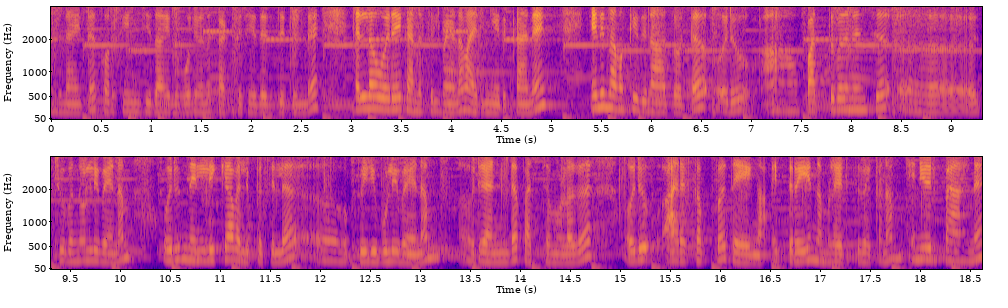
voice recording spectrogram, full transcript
അതിനായിട്ട് കുറച്ച് ഇഞ്ചി ഇതാ ഇതുപോലെ ഒന്ന് കട്ട് ചെയ്തെടുത്തിട്ടുണ്ട്. എല്ലാം ഒരേ കനത്തിൽ വേണം അരിഞ്ഞെടുക്കാൻ ഇനി നമുക്ക് ഇതിനകത്തോട്ട് ഒരു പത്ത് പതിനഞ്ച് ചുവന്നുള്ളി വേണം. ഒരു നെല്ലിക്ക വലിപ്പത്തിൽ പിഴിപുളി വേണം. ഒരു രണ്ട് പച്ചമുളക് ഒരു അരക്കപ്പ് തേങ്ങ. ഇത്രയും നമ്മൾ എടുത്ത് വെക്കണം. ഇനി ഒരു പാന്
